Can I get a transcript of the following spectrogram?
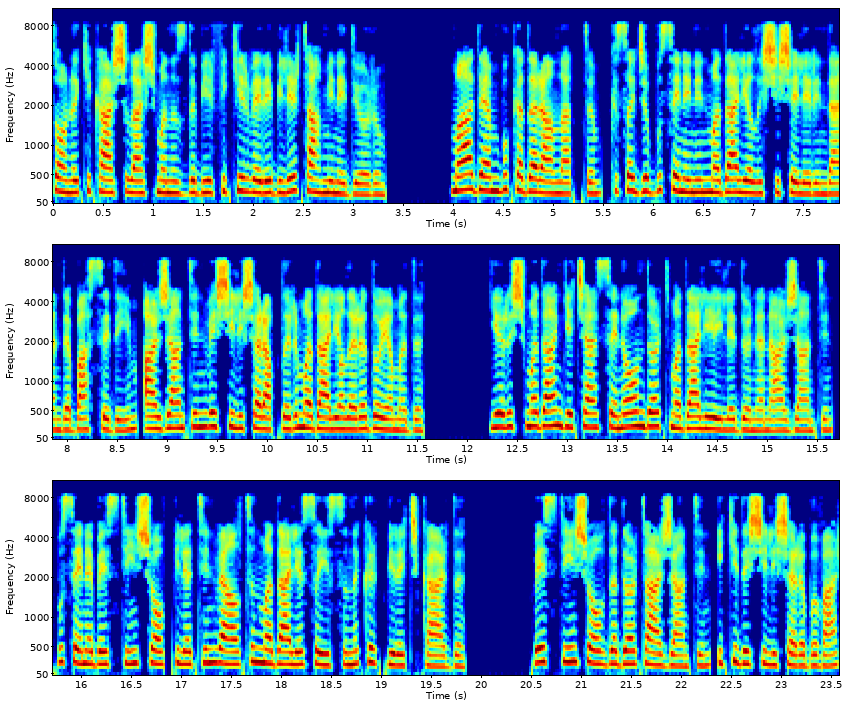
sonraki karşılaşmanızda bir fikir verebilir tahmin ediyorum. Madem bu kadar anlattım, kısaca bu senenin madalyalı şişelerinden de bahsedeyim. Arjantin ve Şili şarapları madalyalara doyamadı. Yarışmadan geçen sene 14 madalya ile dönen Arjantin, bu sene Best in Show, platin ve altın madalya sayısını 41'e çıkardı. Best in Show'da 4 Arjantin, 2 de Şili şarabı var,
